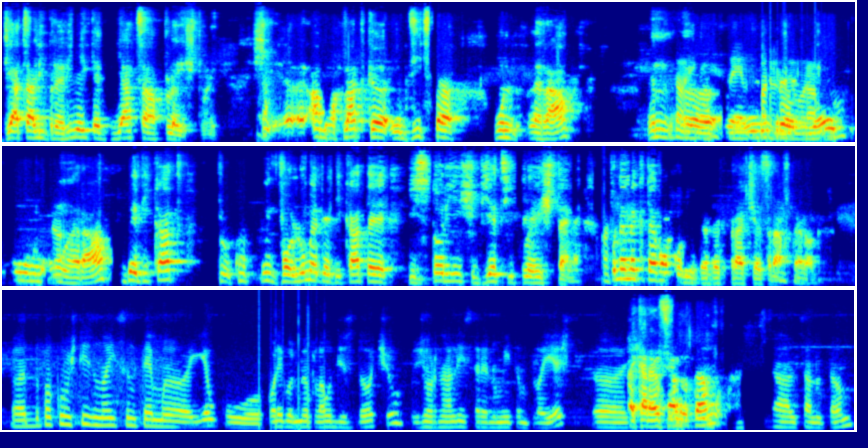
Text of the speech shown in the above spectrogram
viața librăriei de viața Ploieștiului. Și uh, am aflat că există un raf în da, librărie, un, da. un raf dedicat cu volume dedicate istoriei și vieții ploieștene. Pune-ne câteva cuvinte despre acest raf, te rog. Uh, după cum știți, noi suntem, uh, eu cu colegul meu Claudius Dociu, jurnalist renumit în Ploiești. Uh, Pe care îl salutăm. Da, îl salutăm.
